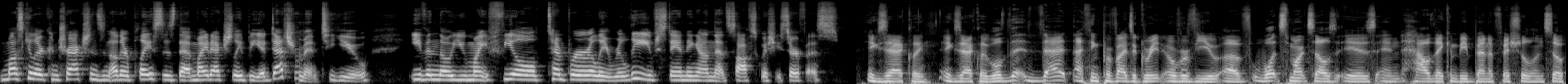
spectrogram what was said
muscular contractions in other places that might actually be a detriment to you even though you might feel temporarily relieved standing on that soft, squishy surface. Exactly, exactly. Well, th- that I think provides a great overview of what Smart Cells is and how they can be beneficial. And so,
